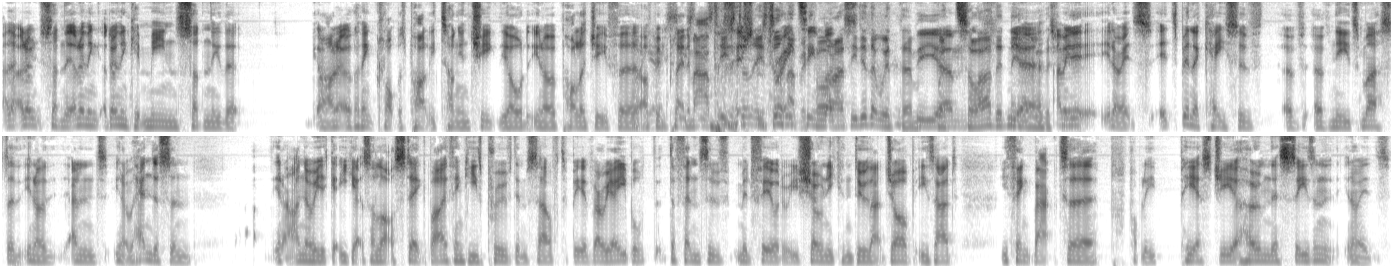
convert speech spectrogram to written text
I don't suddenly I don't think I don't think it means suddenly that. I, I think Klopp was partly tongue in cheek, the old you know apology for oh, I've been playing him out. He's, he's, done, he's done that before. Months. He did that with um, the, um, with Salah, didn't he? Yeah, I mean, it, you know, it's it's been a case of of, of needs must. Uh, you know, and you know Henderson you know, I know he, he gets a lot of stick, but I think he's proved himself to be a very able defensive midfielder. He's shown he can do that job. He's had, you think back to probably PSG at home this season. You know, it's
